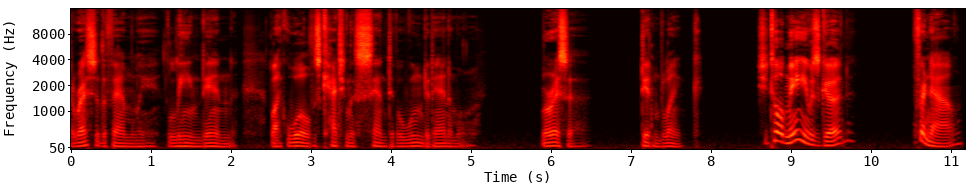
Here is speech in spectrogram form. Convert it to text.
The rest of the family leaned in, like wolves catching the scent of a wounded animal. Marissa didn't blink. She told me he was good. For now.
